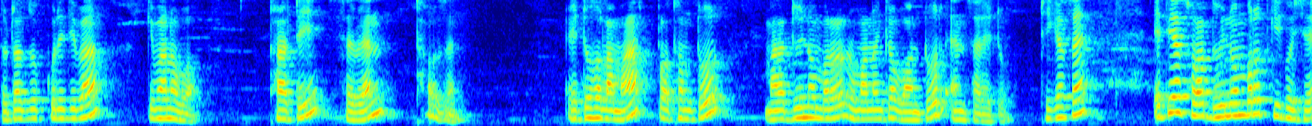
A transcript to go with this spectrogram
দুটা যোগ কৰি দিবা কিমান হ'ব? থাৰ্টি ছেভেন থাউজেণ্ড এইটো হ'ল আমাৰ প্ৰথমটোৰ মানে দুই নম্বৰৰ ৰোমান সংখ্যা ওৱানটোৰ এনচাৰ এইটো। ঠিক আছে? এতিয়া চোৱা দুই নম্বৰত কি কৈছে?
